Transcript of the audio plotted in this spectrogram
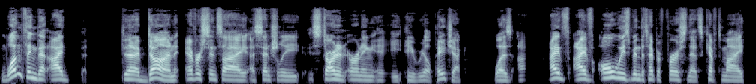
one thing that I that I've done ever since I essentially started earning a, a real paycheck was I've I've always been the type of person that's kept my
